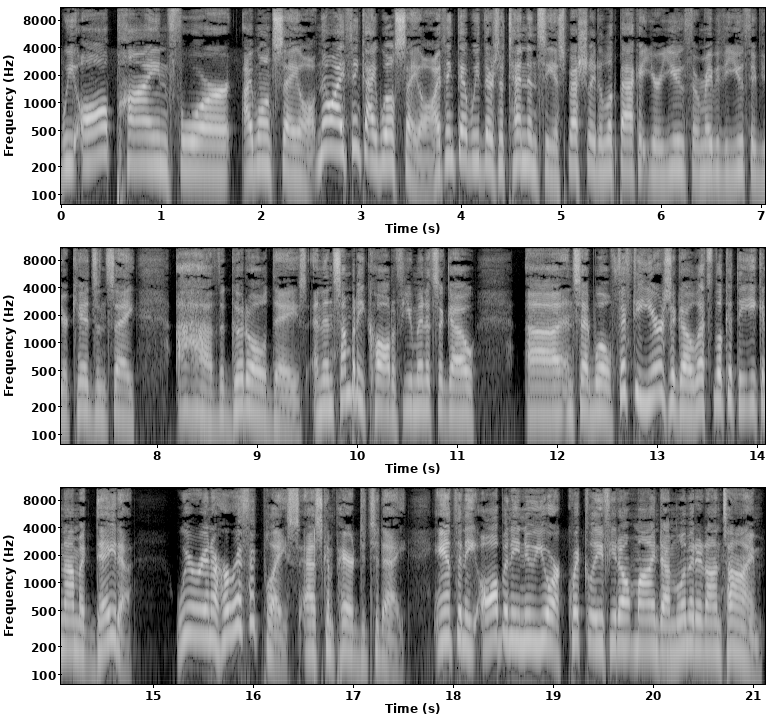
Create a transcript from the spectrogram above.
We all pine for I won't say all. No, I think I will say all. I think that we there's a tendency especially to look back at your youth or maybe the youth of your kids and say, "Ah, the good old days." And then somebody called a few minutes ago uh, and said, "Well, 50 years ago, let's look at the economic data. We were in a horrific place as compared to today." Anthony, Albany, New York, quickly if you don't mind, I'm limited on time.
